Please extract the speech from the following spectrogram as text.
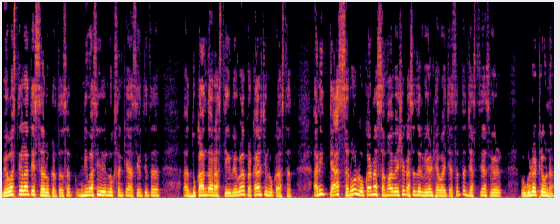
व्यवस्थेला ते सर्व करतं जसं निवासी लोकसंख्या असेल तिथं दुकानदार असतील वेगवेगळ्या प्रकारची लोक असतात. आणि त्या सर्व लोकांना समावेशक असं जर वेळ ठेवायची असेल तर जास्तीत जास्त वेळ उघडं ठेवणं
